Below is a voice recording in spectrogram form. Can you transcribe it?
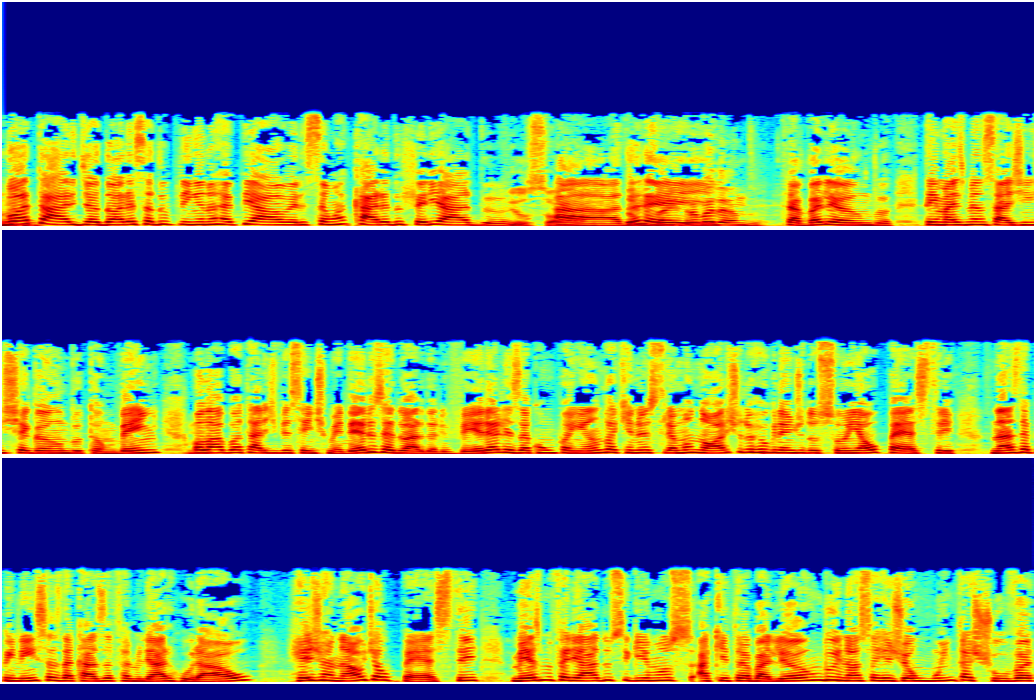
Boa tarde, adoro essa duplinha no Happy Hour. São a cara do feriado. Viu só? Ah, Estamos adorei. aí trabalhando. Trabalhando. Tem mais mensagens chegando também. Hum. Olá, boa tarde, Vicente Medeiros e Eduardo Oliveira. Eles acompanhando aqui no extremo norte do Rio Grande do Sul, em Alpestre, nas dependências da Casa Familiar Rural, Regional de Alpestre. Mesmo feriado, seguimos aqui trabalhando. Em nossa região, muita chuva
